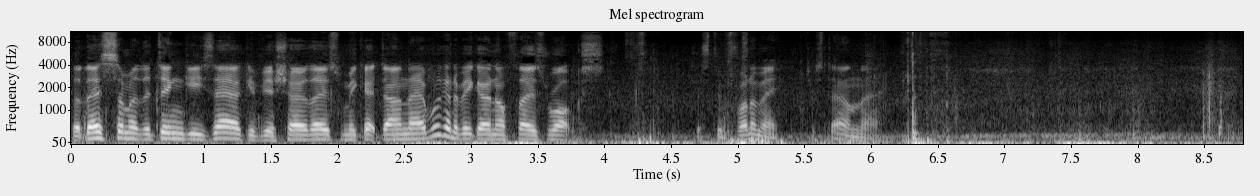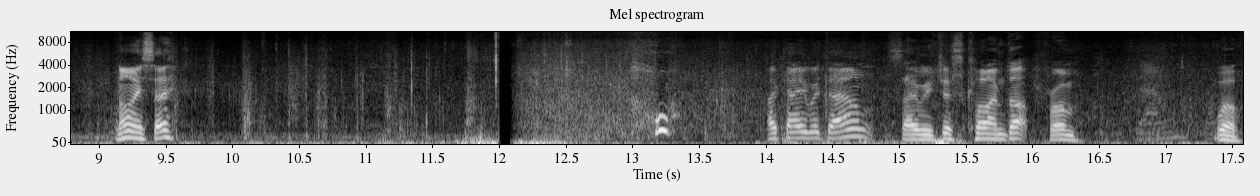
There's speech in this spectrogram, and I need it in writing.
But there's some of the dinghies there. I'll give you a show of those when we get down there. We're going to be going off those rocks just in front of me just down there Nice, eh? Whew. Okay, we're down. So we've just climbed up from, Down. well,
